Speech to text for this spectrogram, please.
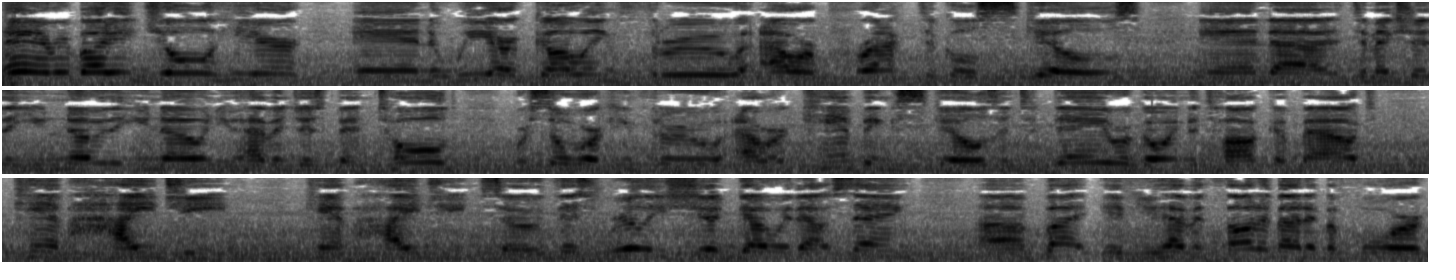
Hey everybody, Joel here, and we are going through our practical skills and uh, to make sure that you know that you know and you haven't just been told. We're still working through our camping skills, and today we're going to talk about camp hygiene camp hygiene. So this really should go without saying, uh, but if you haven't thought about it before,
